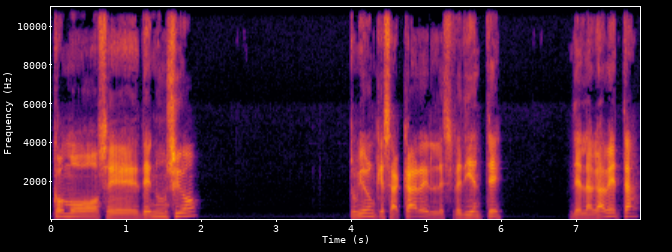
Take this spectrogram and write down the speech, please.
como se denunció, tuvieron que sacar el expediente de la gaveta,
